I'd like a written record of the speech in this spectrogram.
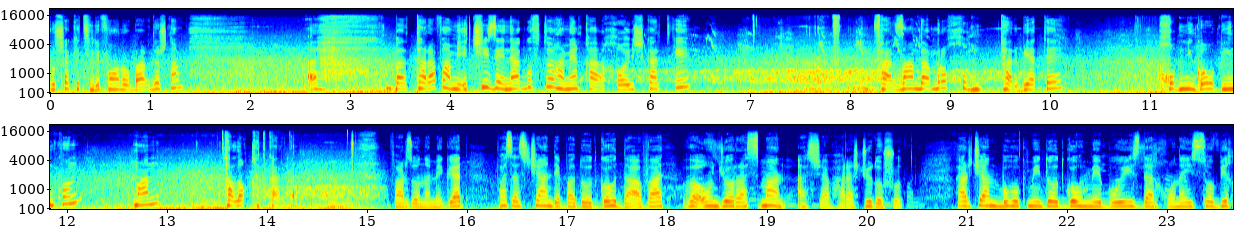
гӯшаки телефонро бардоштам. Ба тарафам чизе нагуфту ҳамин хоҳиш кард ки фарзандамро хуб тарбияте хуб нигоҳбин кун. Ман талоқат кардам. Фарзона мегӯяд пас аз чанде ба додгоҳ даъват ва он ҷо расман аз шавҳараш ҷудо шуд. Ҳарчанд бо ҳукми додгоҳ мебоист дар хонаи собиқ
